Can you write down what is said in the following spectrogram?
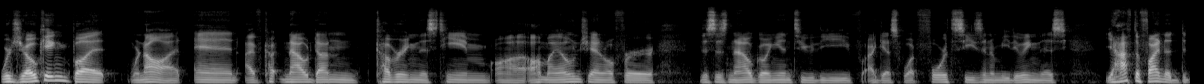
we're joking, but we're not. And I've co- now done covering this team uh, on my own channel for this is now going into the I guess what fourth season of me doing this. You have to find a d-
